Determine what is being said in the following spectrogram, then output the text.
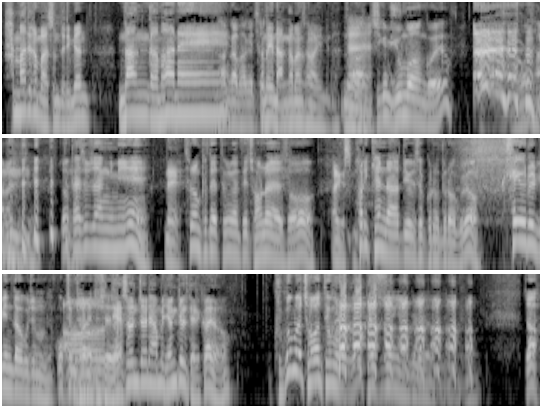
한마디로 말씀드리면 난감하네. 난감하겠다. 상당히 난감한 상황입니다. 네. 아, 지금 유머한 거예요? 어, 잘하셨어요. 저배 소장님이 네, 트럼프 대통령한테 전화해서 알겠습니다. 허리케인 라디오에서 그러더라고요. 쾌유를 빈다고 좀 꼭좀 어, 전해주세요. 대선 전에 한번 연결될까요? 그거 왜 저한테 물어요? 배수정이 연결해야지. 자,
